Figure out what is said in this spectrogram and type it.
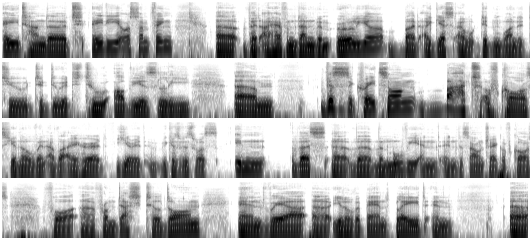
880 or something. Uh, that I haven't done them earlier, but I guess I w- didn't want to to do it too obviously. Um, this is a great song, but of course, you know, whenever I heard hear it, because this was in this uh, the the movie and in the soundtrack, of course, for uh, from dusk till dawn, and where uh, you know the band played, and uh,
